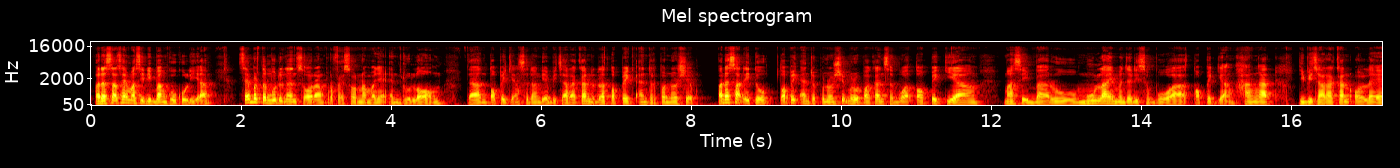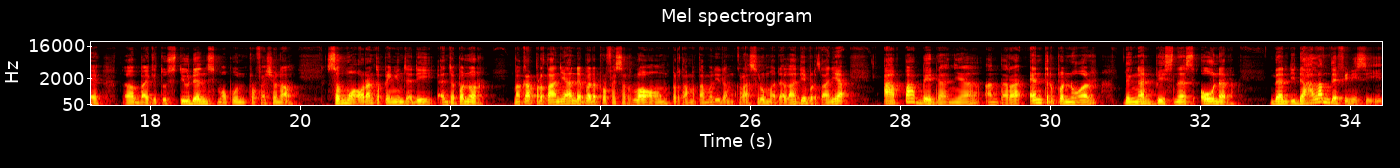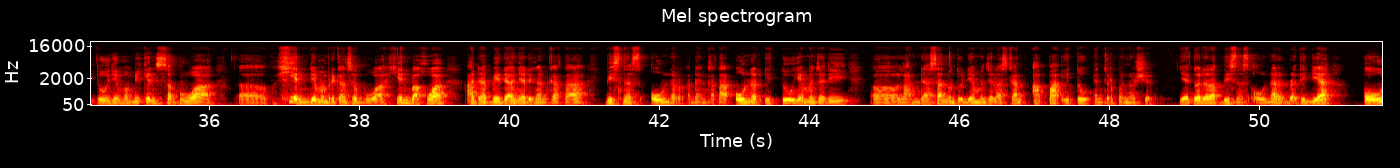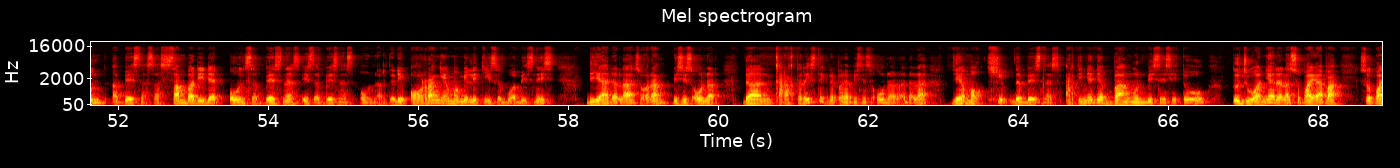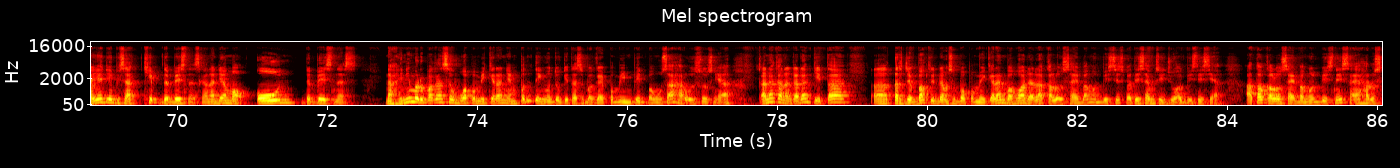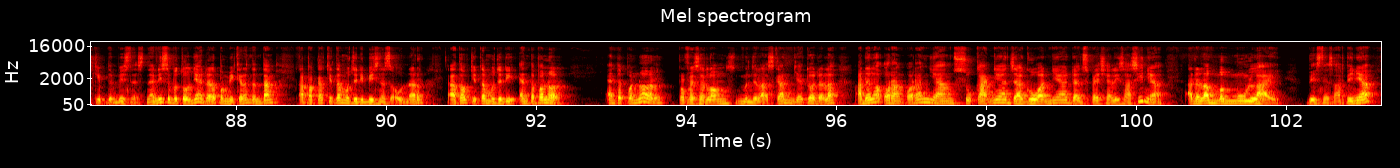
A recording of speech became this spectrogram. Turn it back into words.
Pada saat saya masih di bangku kuliah, saya bertemu dengan seorang profesor namanya Andrew Long dan topik yang sedang dia bicarakan adalah topik entrepreneurship. Pada saat itu, topik entrepreneurship merupakan sebuah topik yang masih baru mulai menjadi sebuah topik yang hangat dibicarakan oleh uh, baik itu students maupun profesional. Semua orang kepengen jadi entrepreneur. Maka pertanyaan daripada Profesor Long pertama-tama di dalam classroom adalah dia bertanya apa bedanya antara entrepreneur dengan business owner. Dan di dalam definisi itu dia membuat sebuah uh, hint, dia memberikan sebuah hint bahwa ada bedanya dengan kata business owner. Dan kata owner itu yang menjadi uh, landasan untuk dia menjelaskan apa itu entrepreneurship. Yaitu adalah business owner, berarti dia own a business. So somebody that owns a business is a business owner. Jadi orang yang memiliki sebuah bisnis, dia adalah seorang business owner. Dan karakteristik daripada business owner adalah dia mau keep the business. Artinya dia bangun bisnis itu tujuannya adalah supaya apa? Supaya dia bisa keep the business. Karena dia mau own the business Nah, ini merupakan sebuah pemikiran yang penting untuk kita sebagai pemimpin pengusaha khususnya, karena kadang-kadang kita uh, terjebak di dalam sebuah pemikiran bahwa adalah kalau saya bangun bisnis berarti saya mesti jual bisnisnya, atau kalau saya bangun bisnis saya harus keep the business. Nah, ini sebetulnya adalah pemikiran tentang apakah kita mau jadi business owner atau kita mau jadi entrepreneur. Entrepreneur, Profesor Long menjelaskan, yaitu adalah adalah orang-orang yang sukanya, jagoannya, dan spesialisasinya adalah memulai bisnis. Artinya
